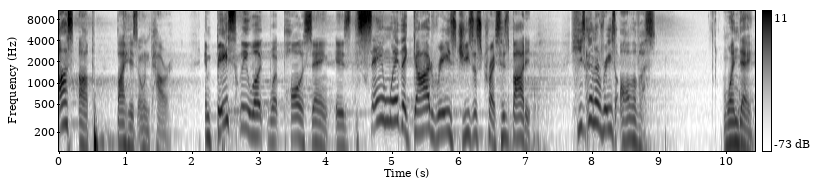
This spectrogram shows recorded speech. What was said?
us up by his own power. And basically, what, what Paul is saying is the same way that God raised Jesus Christ, his body, he's gonna raise all of us one day.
